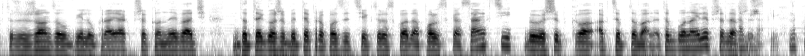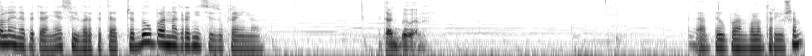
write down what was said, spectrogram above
którzy rządzą w wielu krajach, przekonywać do tego, żeby te propozycje, które składa Polska sankcji, były szybko akceptowane. To było najlepsze dla Dobrze. wszystkich. No kolejne pytanie. Sylwer pyta, czy był Pan na granicy z Ukrainą? Tak, byłem. A był pan wolontariuszem?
